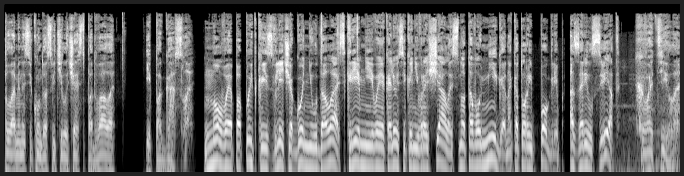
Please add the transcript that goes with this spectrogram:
Пламя на секунду осветило часть подвала и погасло. Новая попытка извлечь огонь не удалась, кремниевое колесико не вращалось, но того мига, на который погреб озарил свет, хватило,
